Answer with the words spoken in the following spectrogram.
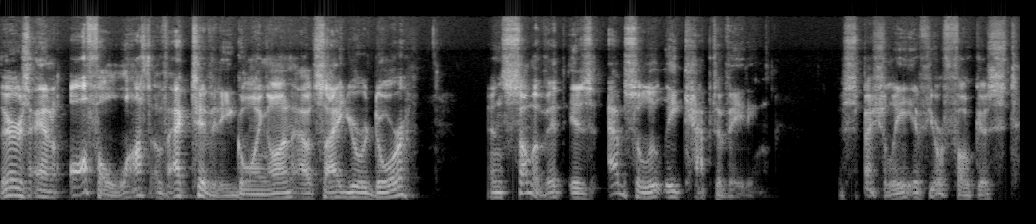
There's an awful lot of activity going on outside your door, and some of it is absolutely captivating, especially if you're focused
